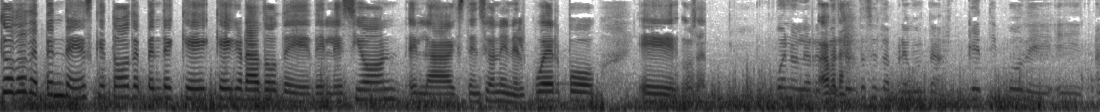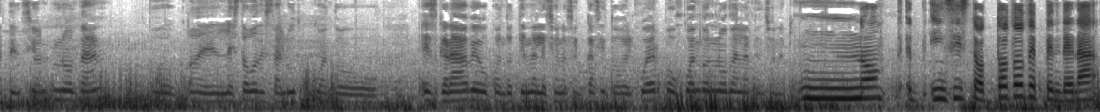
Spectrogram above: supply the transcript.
todo depende, es que todo depende qué, qué grado de, de lesión, la extensión en el cuerpo, eh, o sea, bueno, le repito entonces la pregunta, ¿qué tipo de eh, atención no dan o eh, el estado de salud cuando es grave o cuando tiene lesiones en casi todo el cuerpo o cuando no dan la atención aquí? No, eh, insisto, todo dependerá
